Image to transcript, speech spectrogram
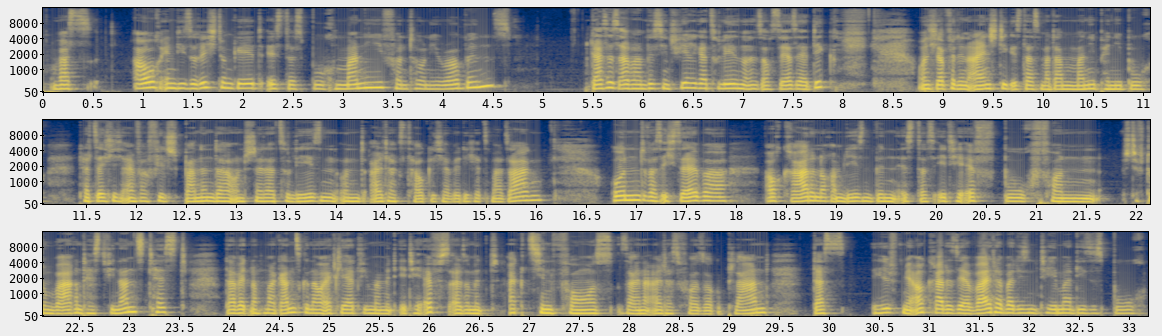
Was auch in diese Richtung geht, ist das Buch Money von Tony Robbins. Das ist aber ein bisschen schwieriger zu lesen und ist auch sehr, sehr dick. Und ich glaube, für den Einstieg ist das Madame Moneypenny Buch tatsächlich einfach viel spannender und schneller zu lesen und alltagstauglicher, würde ich jetzt mal sagen. Und was ich selber auch gerade noch am Lesen bin, ist das ETF-Buch von Stiftung Warentest Finanztest. Da wird nochmal ganz genau erklärt, wie man mit ETFs, also mit Aktienfonds, seine Altersvorsorge plant. Das hilft mir auch gerade sehr weiter bei diesem Thema, dieses Buch.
